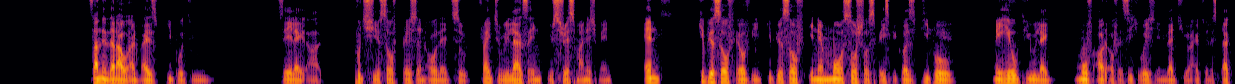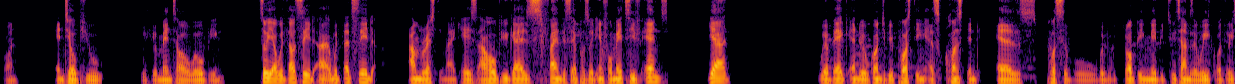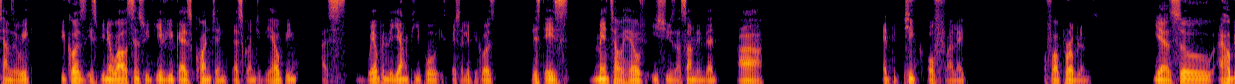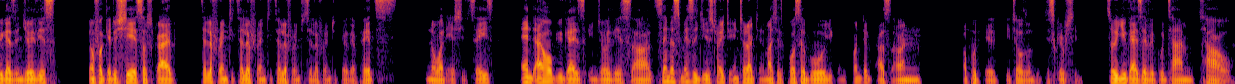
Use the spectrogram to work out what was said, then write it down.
something that I would advise people to say like uh, put yourself pressure and all that. So try to relax and do stress management and keep yourself healthy. Keep yourself in a more social space because people may help you like move out of a situation that you are actually stuck on and help you with your mental well-being. So yeah, with that said, uh, with that said, I'm resting my case. I hope you guys find this episode informative and yeah, we're back and we're going to be posting as constant as possible. We'll be dropping maybe two times a week or three times a week because it's been a while since we gave you guys content that's going to be helping us, we're helping the young people, especially because these days mental health issues are something that are at the peak of uh, like of our problems. Yeah, so I hope you guys enjoy this. Don't forget to share, subscribe, tell a friend to tell a friend to tell a friend to tell a friend to tell their pets. You know what Ashi says. And I hope you guys enjoy this. Uh, send us messages, try to interact as much as possible. You can contact us on, I'll put the details on the description. So you guys have a good time. Ciao.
